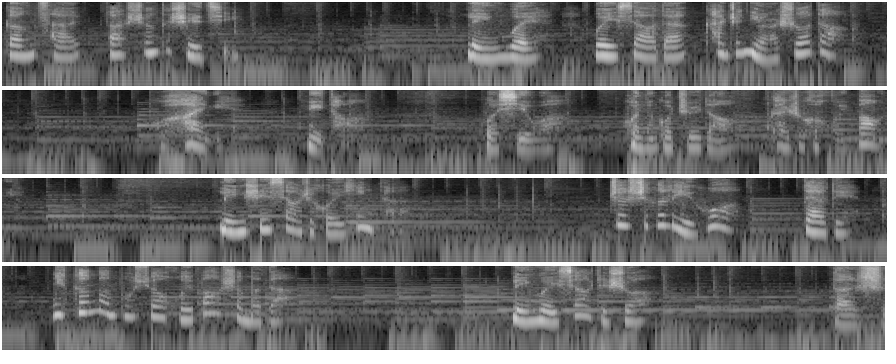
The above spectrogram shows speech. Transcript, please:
刚才发生的事情。林伟微笑的看着女儿说道：“我爱你，蜜糖。我希望我能够知道该如何回报你。”林诗笑着回应他：“这是个礼物，Daddy，你根本不需要回报什么的。”林伟笑着说：“但是，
